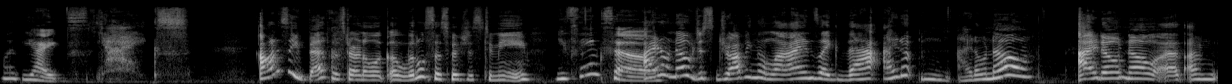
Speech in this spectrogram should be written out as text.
What? Yikes. Yikes. Honestly, Beth is starting to look a little suspicious to me. You think so? I don't know, just dropping the lines like that. I don't. mm, I don't know. I don't know. I, I'm.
